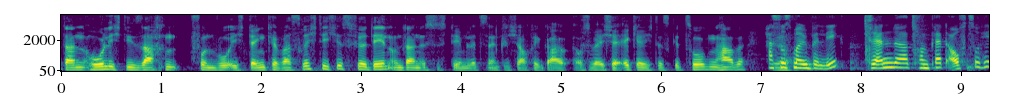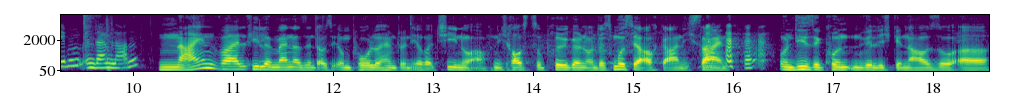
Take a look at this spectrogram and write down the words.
dann hole ich die Sachen von wo ich denke, was richtig ist für den und dann ist es dem letztendlich auch egal, aus welcher Ecke ich das gezogen habe. Hast Ja. du es mal überlegt, Gender komplett aufzuheben in deinem Laden? Nein, weil viele Männer sind aus ihrem Polohemd und ihrer Chino auch nicht rauszuprügeln und das muss ja auch gar nicht sein. Und diese Kunden will ich genauso äh.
